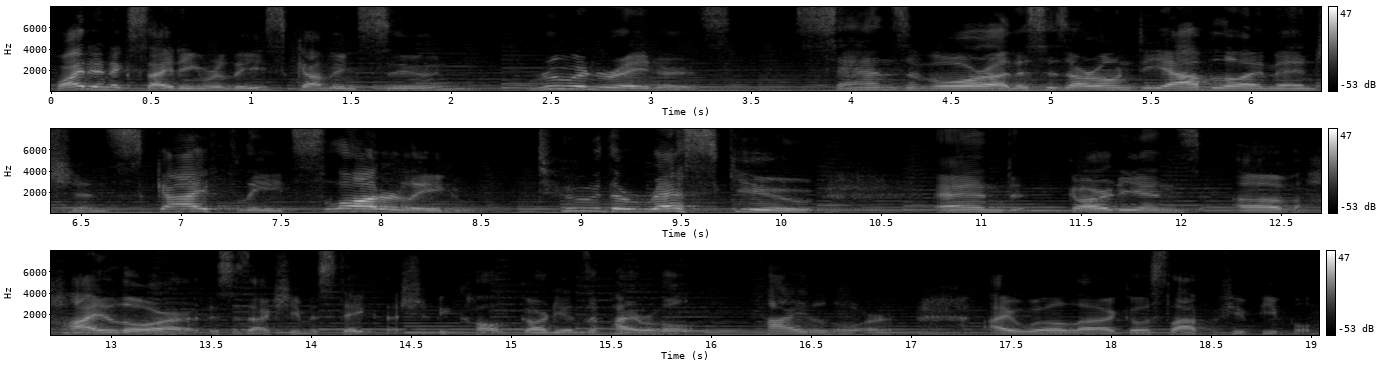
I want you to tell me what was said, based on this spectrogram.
quite an exciting release coming soon. Ruin Raiders. Sands of Aura. This is our own Diablo I mentioned. Skyfleet, Slaughter League, To the Rescue, and Guardians of Hylore. This is actually a mistake. That should be called Guardians of Hyrule. Hylore. I will uh, go slap a few people.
